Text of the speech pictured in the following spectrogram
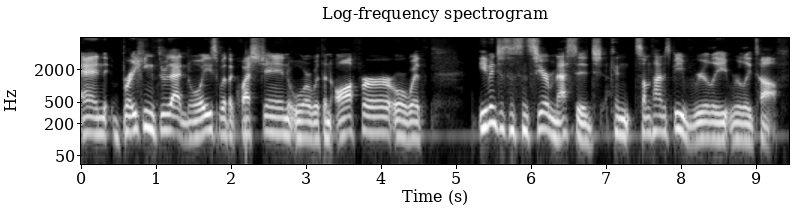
and breaking through that noise with a question or with an offer or with even just a sincere message can sometimes be really, really tough.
